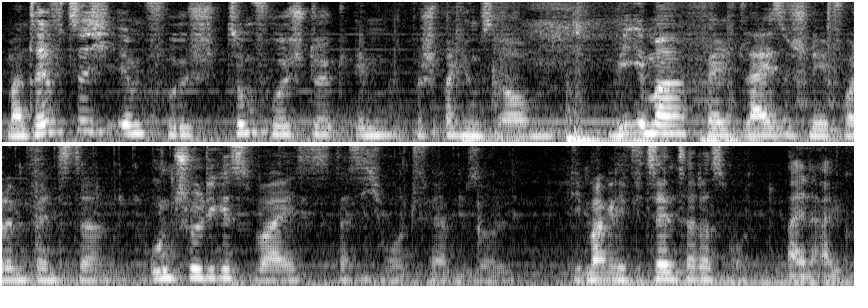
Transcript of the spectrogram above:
Man trifft sich im Frühst zum Frühstück im Besprechungsraum. Wie immer fällt leise Schnee vor dem Fenster. Unschuldiges Weiß, das sich rot färben soll. Die Magnifizenz hat das Wort. Ein Heiko.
